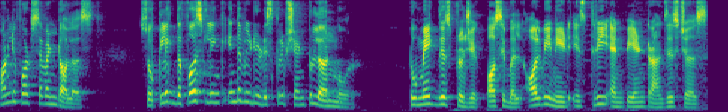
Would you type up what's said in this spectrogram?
only for $7. So click the first link in the video description to learn more. To make this project possible, all we need is 3 NPN transistors.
